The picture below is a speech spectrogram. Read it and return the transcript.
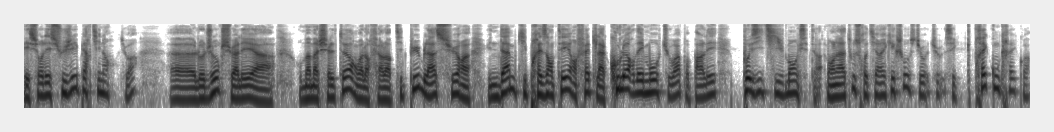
mais sur des sujets pertinents, tu vois. Euh, l'autre jour, je suis allé à, au Mama Shelter, on va leur faire leur petite pub là, sur euh, une dame qui présentait en fait la couleur des mots, tu vois, pour parler positivement, etc. on a tous retiré quelque chose, tu vois, c'est très concret, quoi.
